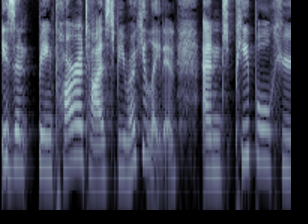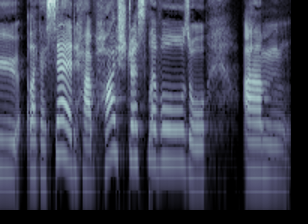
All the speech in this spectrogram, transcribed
isn't being prioritized to be regulated. And people who, like I said, have high stress levels or um,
